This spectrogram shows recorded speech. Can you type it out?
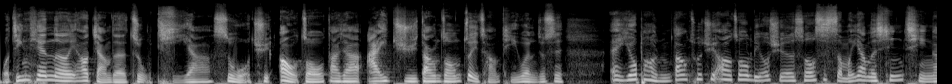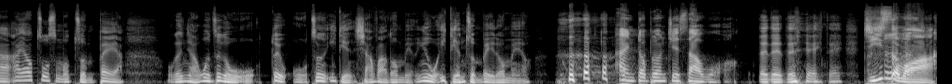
我今天呢要讲的主题啊，是我去澳洲，大家 IG 当中最常提问的就是，哎、有宝，你们当初去澳洲留学的时候是什么样的心情啊？啊，要做什么准备啊？我跟你讲，问这个我对我真的一点想法都没有，因为我一点准备都没有。那、啊你都不用介绍我，对对对对对，急什么啊？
